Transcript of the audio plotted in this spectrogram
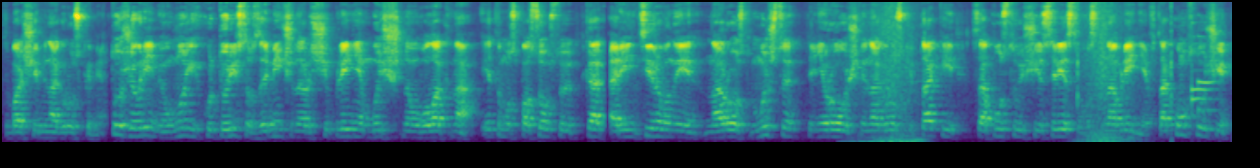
с большими нагрузками. В то же время у многих культуристов замечено расщепление мышечного волокна. Этому способствуют как ориентированные на рост мышцы тренировочные нагрузки, так и сопутствующие средства восстановления. В таком случае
